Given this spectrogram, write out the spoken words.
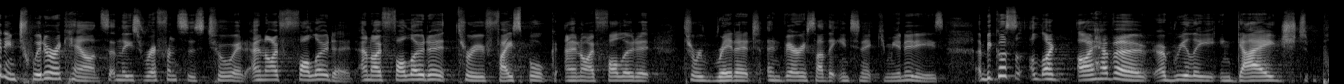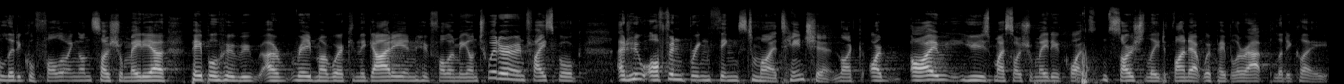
it in Twitter accounts and these references to it, and I followed it. And I followed it through Facebook, and I followed it through Reddit and various other internet communities. And because, like, I have a, a really engaged political following on social media, people who uh, read my work in The Guardian, who follow me on Twitter and Facebook, and who often bring things to my attention. Like, I, I use my social media quite socially to find out where people are at politically.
